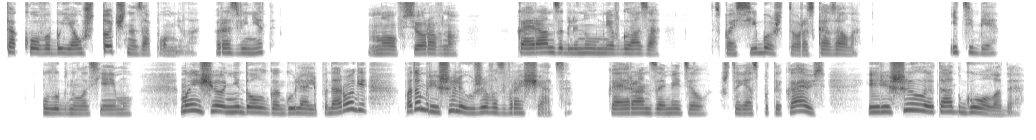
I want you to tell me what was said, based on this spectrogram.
такого бы я уж точно запомнила. Разве нет? Но все равно. Кайран заглянул мне в глаза. Спасибо, что рассказала. И тебе. Улыбнулась я ему. Мы еще недолго гуляли по дороге, потом решили уже возвращаться. Кайран заметил, что я спотыкаюсь, и решил это от голода.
